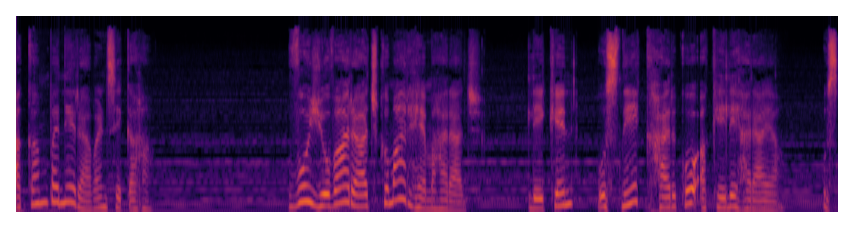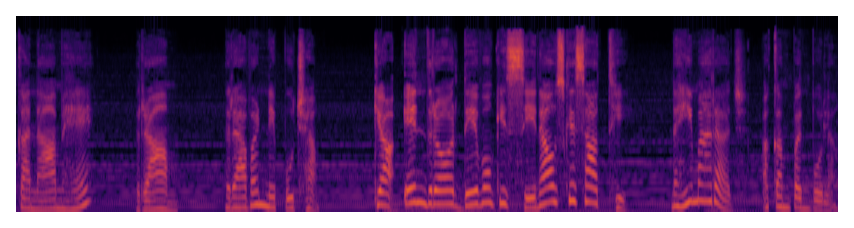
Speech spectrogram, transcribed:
अकम्प ने रावण से कहा, वो युवा राजकुमार है महाराज, लेकिन उसने खर को अकेले हराया। उसका नाम है राम। रावण ने पूछा, क्या इंद्र और देवों की सेना उसके साथ थी? नहीं महाराज अकम्पन बोला,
